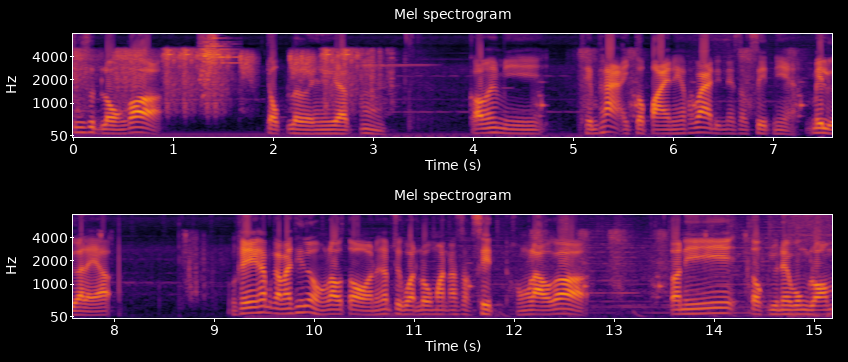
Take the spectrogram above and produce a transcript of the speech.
สิ้นสุดลงก็จบเลยนะครับอืมก็ไม่มีเทมเพลาอีกตัวไปนะครับเพราะว่าดินแดนศักดิ์สิทธิ์เนี่ยไม่เหลือแล้วโอเคครับกลับมาที่เรื่องของเราต่อนะครับจังหวัดโรมันอันศักดิ์สิทธิ์ของเราก็ ตอนนี้ตกอยู่ในวงล้อม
